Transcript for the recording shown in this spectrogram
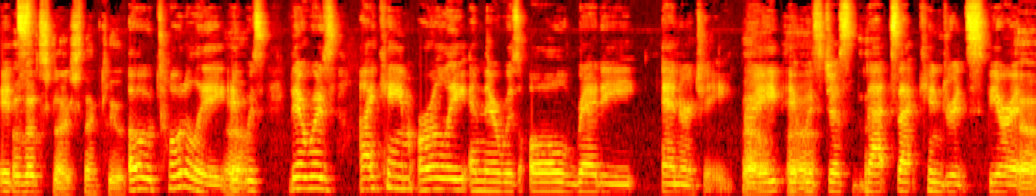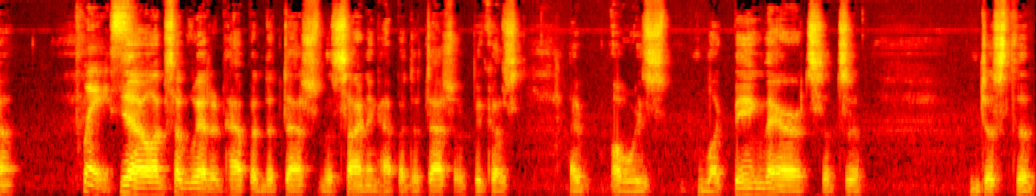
It's oh, that's nice. Thank you. Oh, totally. Oh. It was there was I came early and there was already energy, Oh, right? it oh. was just that's that kindred spirit Uh, place. yeah, well, I'm so glad it happened at Dash. The signing happened at Dashwood because I always like being there. It's such a just the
